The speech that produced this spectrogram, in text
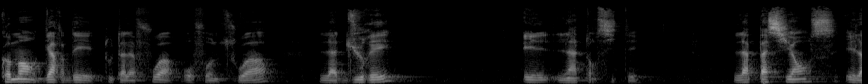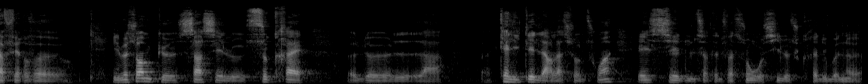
Comment garder tout à la fois au fond de soi la durée et l'intensité, la patience et la ferveur Il me semble que ça, c'est le secret de la qualité de la relation de soins, et c'est d'une certaine façon aussi le secret du bonheur.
